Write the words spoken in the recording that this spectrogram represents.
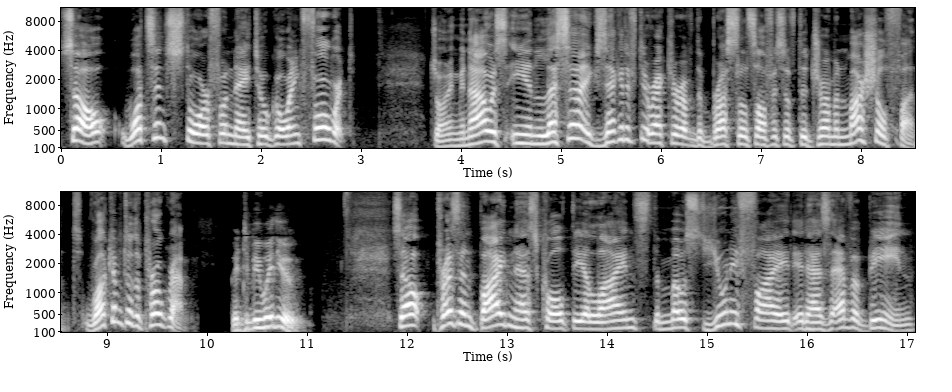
So, what's in store for NATO going forward? Joining me now is Ian Lesser, Executive Director of the Brussels office of the German Marshall Fund. Welcome to the program. Good to be with you. So, President Biden has called the alliance the most unified it has ever been.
